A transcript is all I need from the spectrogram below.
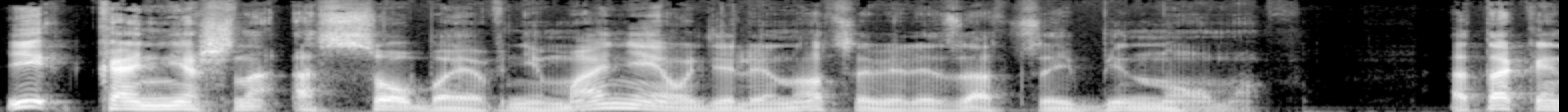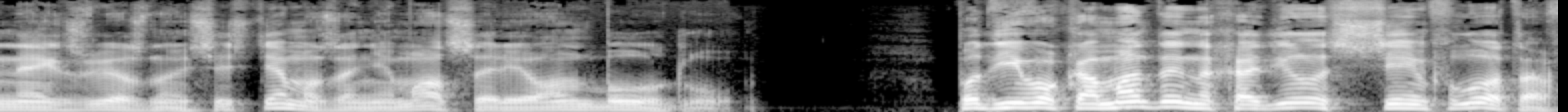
И, конечно, особое внимание уделено цивилизации биномов. атакой на их звездную систему занимался Рион Блудлу. Под его командой находилось семь флотов.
